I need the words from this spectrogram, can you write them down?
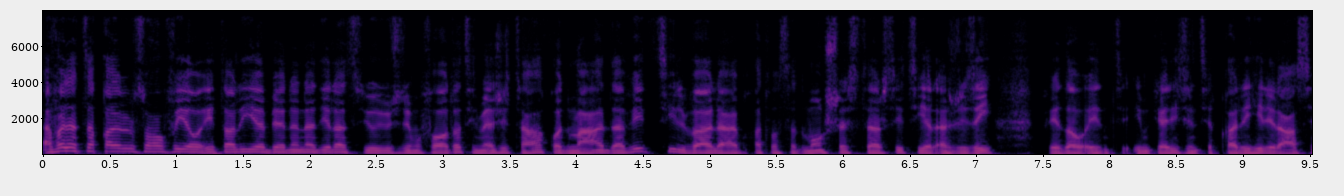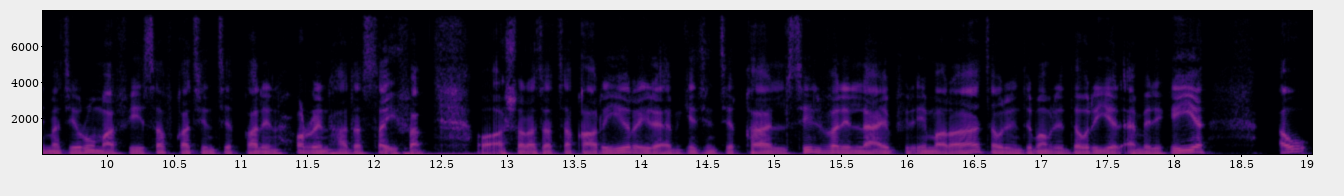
أفادت تقارير صحفية وإيطالية بأن نادي لاتسيو يجري مفاوضات من أجل التعاقد مع دافيد سيلفا لاعب خط وسط مانشستر سيتي الأنجليزي في ضوء إمكانية انتقاله للعاصمة روما في صفقة انتقال حر هذا الصيف. وأشارت التقارير إلى إمكانية انتقال سيلفا للاعب في الإمارات أو الانضمام للدورية الأمريكية أو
